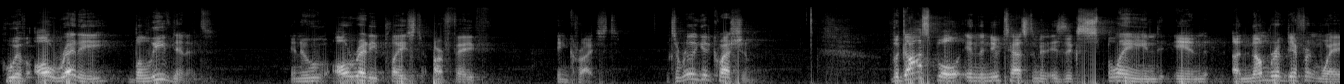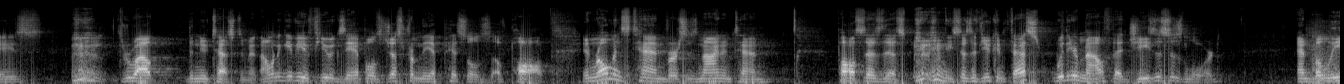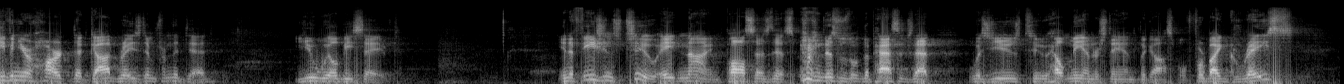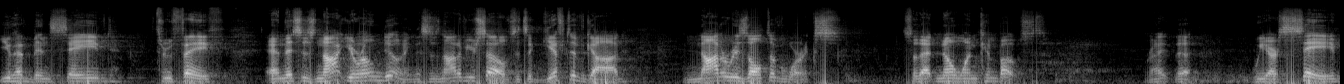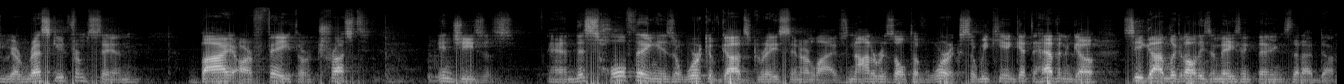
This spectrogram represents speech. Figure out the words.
who have already believed in it and who have already placed our faith in Christ? It's a really good question. The gospel in the New Testament is explained in a number of different ways throughout the New Testament. I want to give you a few examples just from the epistles of Paul. In Romans 10, verses 9 and 10, Paul says this He says, If you confess with your mouth that Jesus is Lord and believe in your heart that God raised him from the dead, you will be saved. In Ephesians 2 8 and 9, Paul says this. this was the passage that was used to help me understand the gospel. For by grace you have been saved through faith, and this is not your own doing. This is not of yourselves. It's a gift of God, not a result of works, so that no one can boast right? The, we are saved, we are rescued from sin by our faith or trust in Jesus. And this whole thing is a work of God's grace in our lives, not a result of works. So we can't get to heaven and go, see, God, look at all these amazing things that I've done.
